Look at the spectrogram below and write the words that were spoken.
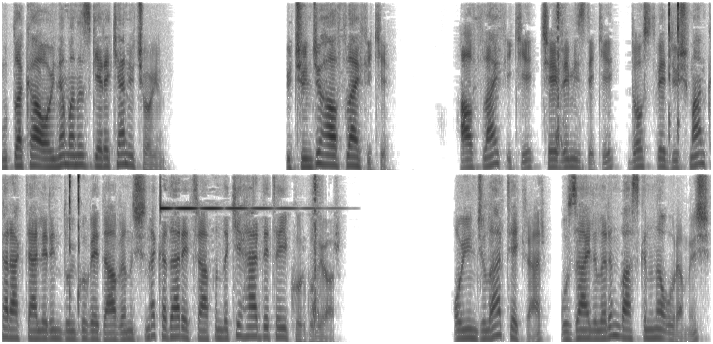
Mutlaka oynamanız gereken 3 oyun. 3. Half-Life 2 Half-Life 2, çevremizdeki, dost ve düşman karakterlerin duygu ve davranışına kadar etrafındaki her detayı kurguluyor. Oyuncular tekrar, uzaylıların baskınına uğramış,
